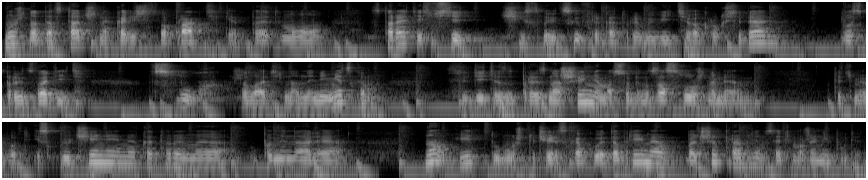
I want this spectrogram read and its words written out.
нужно достаточное количество практики. Поэтому старайтесь все числа и цифры, которые вы видите вокруг себя, воспроизводить вслух, желательно на немецком. Следите за произношением, особенно за сложными вот этими вот исключениями, которые мы упоминали. Ну и думаю, что через какое-то время больших проблем с этим уже не будет.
